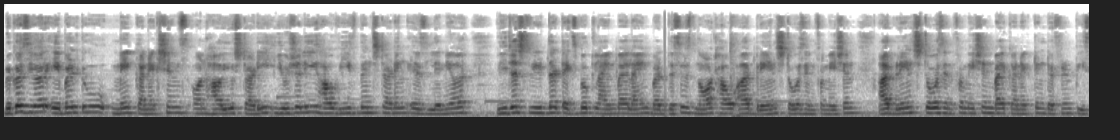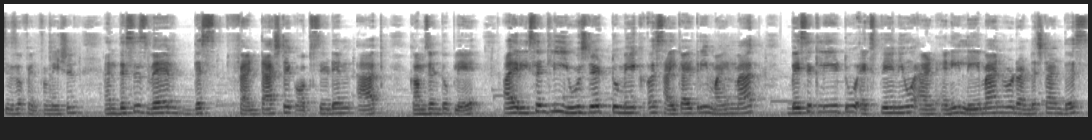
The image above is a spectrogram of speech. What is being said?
because you are able to make connections on how you study. Usually how we've been studying is linear. We just read the textbook line by line, but this is not how our brain stores information. Our brain stores information by connecting different pieces of information. And this is where this fantastic Obsidian app comes into play. I recently used it to make a psychiatry mind map basically to explain you and any layman would understand this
